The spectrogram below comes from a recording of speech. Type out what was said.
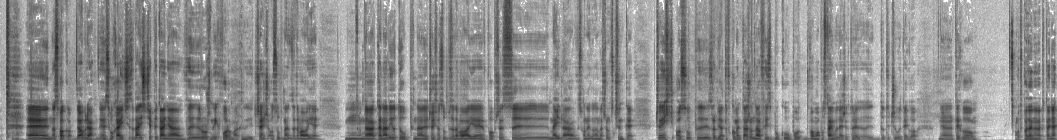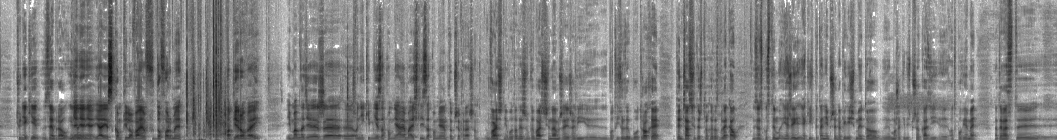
E, no spoko. Dobra, e, słuchajcie, zadaliście pytania w różnych formach. Część osób zadawała je mm, na kanale YouTube, na, część osób zadawała je poprzez e, maila wysłanego na naszą skrzynkę. Część osób e, zrobiła to w komentarzu na Facebooku pod dwoma postami bodajże, które e, dotyczyły tego, e, tego odpowiadania na pytania. Ciuniek je zebrał. Nie, Jeżeli- nie, nie. Ja je skompilowałem do formy papierowej i mam nadzieję, że e, o nikim nie zapomniałem, a jeśli zapomniałem, to przepraszam. Właśnie, bo to też wybaczcie nam, że jeżeli, y, bo tych źródeł było trochę, ten czas się też trochę rozwlekał. W związku z tym, jeżeli jakieś pytanie przegapiliśmy, to y, może kiedyś przy okazji odpowiemy. Natomiast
